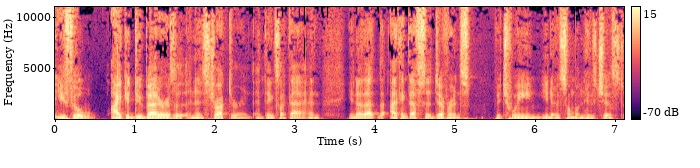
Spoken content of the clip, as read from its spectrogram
you feel I could do better as a, an instructor?" and, and things like that. And you know that I think that's the difference between you know someone who's just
